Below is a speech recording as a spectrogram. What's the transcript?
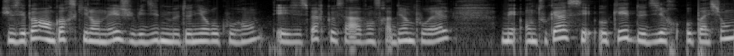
Je ne sais pas encore ce qu'il en est, je lui ai dit de me tenir au courant et j'espère que ça avancera bien pour elle. Mais en tout cas, c'est ok de dire aux patients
